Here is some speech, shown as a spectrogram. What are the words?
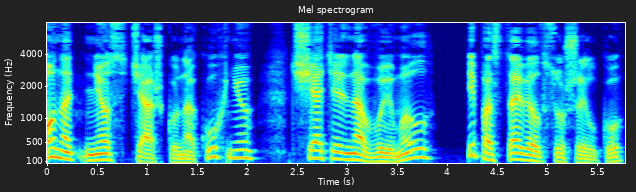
он отнес чашку на кухню, тщательно вымыл и поставил в сушилку.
